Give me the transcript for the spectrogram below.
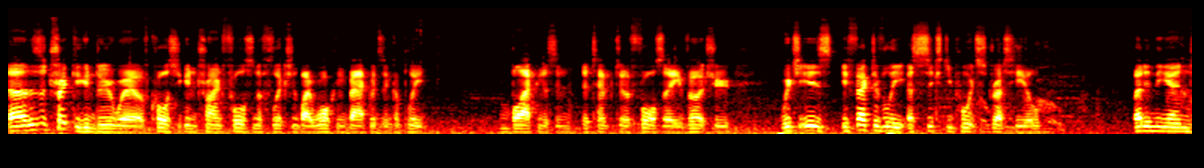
Uh, there's a trick you can do where, of course, you can try and force an affliction by walking backwards in complete blackness and attempt to force a virtue, which is effectively a 60 point stress heal. But in the end,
